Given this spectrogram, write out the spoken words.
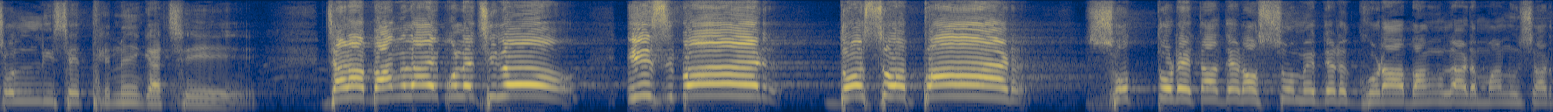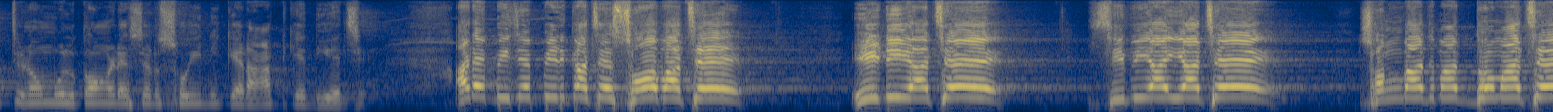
চল্লিশে থেমে গেছে। যারা বাংলায় বলেছিল ইসবার দুশো পার, সত্তরে তাদের অশ্বমেধের ঘোড়া বাংলার মানুষ আর তৃণমূল কংগ্রেসের সৈনিকেরা আটকে দিয়েছে। আরে বিজেপির কাছে সব আছে। ইডি আছে সিবিআই আছে, সংবাদ মাধ্যম আছে,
